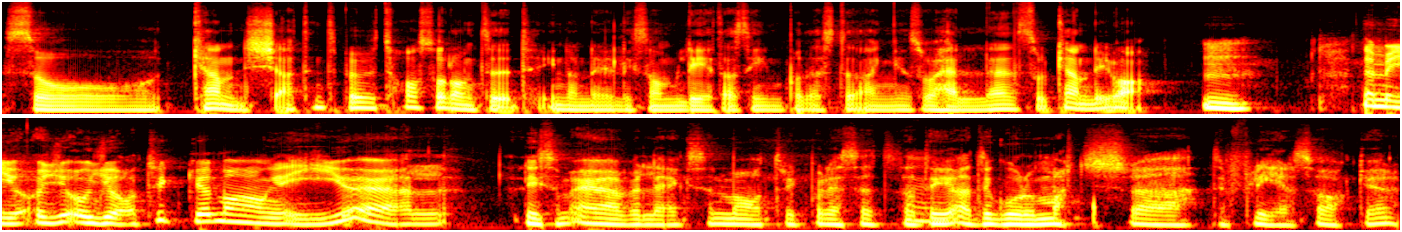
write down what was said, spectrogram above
Så kanske att det inte behöver ta så lång tid innan det liksom letas in på restaurangen så heller, så kan det ju vara. Nej, men jag, och jag tycker att många gånger är ju öl liksom överlägsen matdryck på det sättet att, det, att det går att matcha till fler saker.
